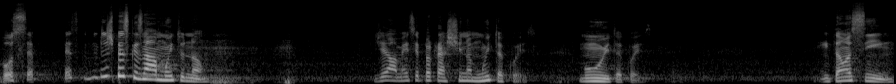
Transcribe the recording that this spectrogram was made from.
Você não deixa pesquisar muito, não. Geralmente você procrastina muita coisa. Muita coisa. Então, assim,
